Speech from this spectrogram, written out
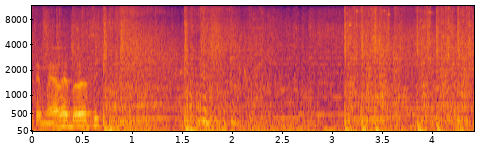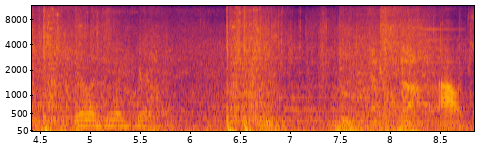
Kayak melee berarti. Gila, gila, gila. Ouch.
